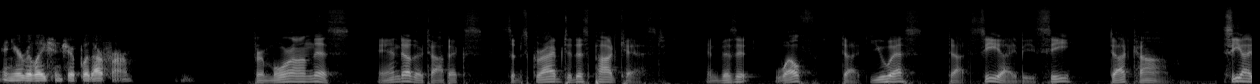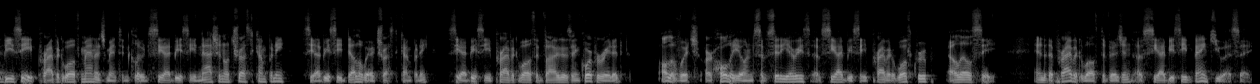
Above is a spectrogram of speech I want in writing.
and your relationship with our firm. For more on this and other topics, subscribe to this podcast and visit wealth.us.cibc.com. CIBC Private Wealth Management includes CIBC National Trust Company, CIBC Delaware Trust Company, CIBC Private Wealth Advisors Incorporated, all of which are wholly owned subsidiaries of CIBC Private Wealth Group, LLC, and the Private Wealth Division of CIBC Bank USA.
